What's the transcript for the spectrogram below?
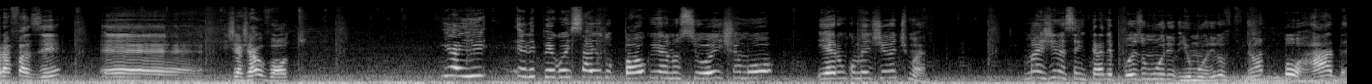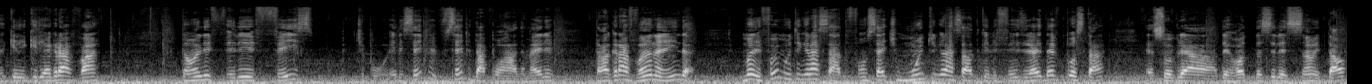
para fazer. É... Já já eu volto. E aí ele pegou e saiu do palco e anunciou e chamou. E era um comediante, mano. Imagina você entrar depois do Murilo. E o Murilo deu uma porrada que ele queria gravar. Então ele, ele fez. Tipo, ele sempre, sempre dá porrada, mas ele tava gravando ainda. Mano, foi muito engraçado. Foi um set muito engraçado que ele fez. Ele deve postar é, sobre a derrota da seleção e tal.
